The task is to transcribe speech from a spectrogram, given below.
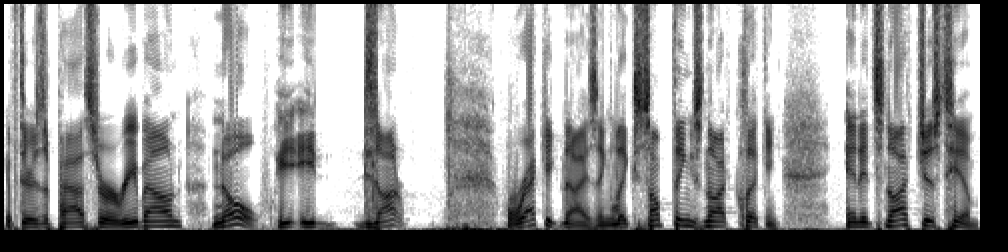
if there's a pass or a rebound? No, he, he's not recognizing like something's not clicking. And it's not just him.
